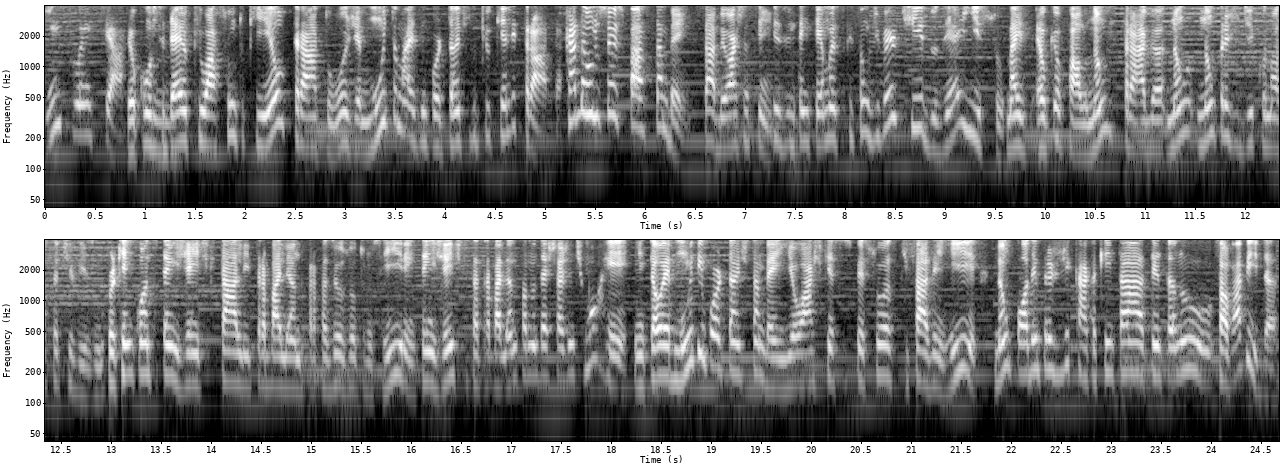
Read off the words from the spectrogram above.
influenciar. Eu considero que o assunto que eu trato hoje é muito mais importante do que o que ele trata. Cada um no seu espaço também, sabe? Eu acho assim, existem temas que são divertidos e é isso. Mas é o que eu falo, não estraga, não, não prejudica o nosso ativismo. Porque enquanto tem gente que tá ali trabalhando para fazer os outros rirem, tem gente que tá trabalhando para não deixar a gente morrer. Então é muito importante também. E eu acho que essas pessoas que fazem rir não podem prejudicar quem tá tentando salvar a vida,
